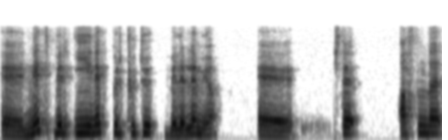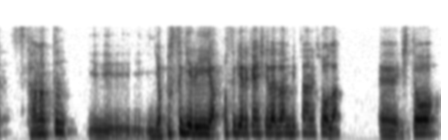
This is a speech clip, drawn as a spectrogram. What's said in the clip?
E, net bir iyi, net bir kötü belirlemiyor. E, işte aslında sanatın e, yapısı gereği yapması gereken şeylerden bir tanesi olan e, işte o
